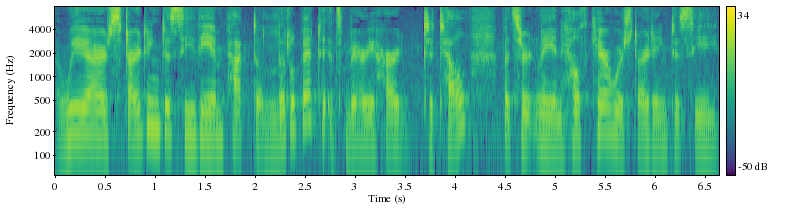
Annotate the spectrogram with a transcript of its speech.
We are starting to see the impact a little bit. It's very hard to tell, but certainly in healthcare, we're starting to see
